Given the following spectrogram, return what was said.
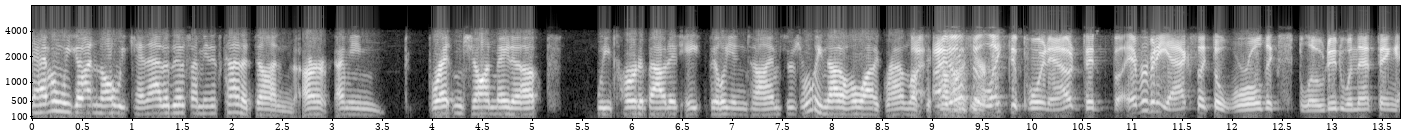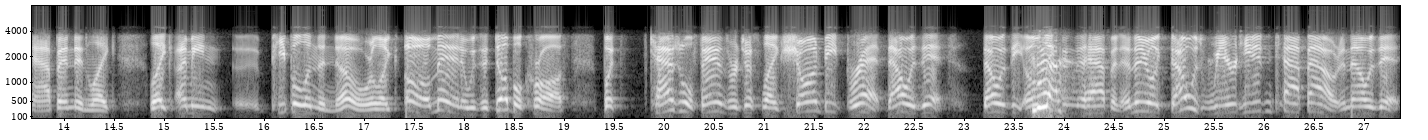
haven't we gotten all we can out of this? I mean, it's kind of done. Our, I mean, Bret and Shawn made up. We've heard about it eight billion times. There's really not a whole lot of ground left to cover. I'd also here. like to point out that everybody acts like the world exploded when that thing happened, and like, like I mean, uh, people in the know were like, "Oh man, it was a double cross," but casual fans were just like, "Shawn beat Bret. That was it. That was the only Yeah. thing that happened." And then you're like, "That was weird. He didn't tap out, and that was it."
